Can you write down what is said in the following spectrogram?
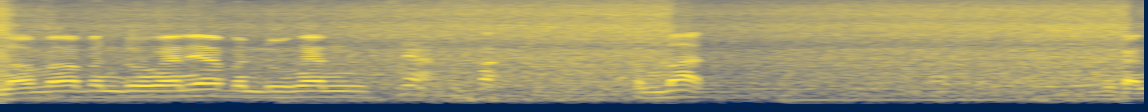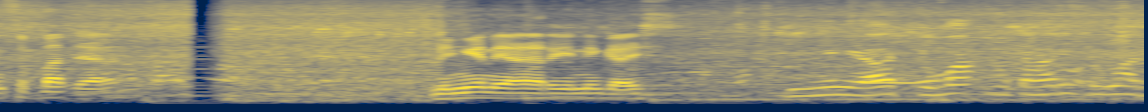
Nama bendungannya bendungan Ya. Sembat. Bukan sebat ya. Dingin ya hari ini guys. Dingin ya, cuma matahari keluar.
